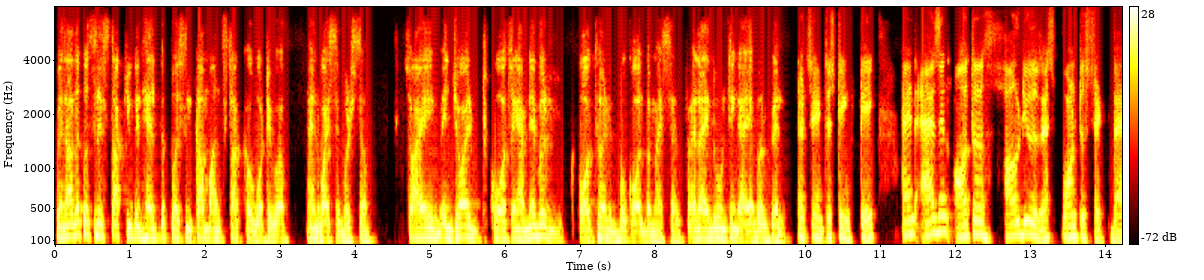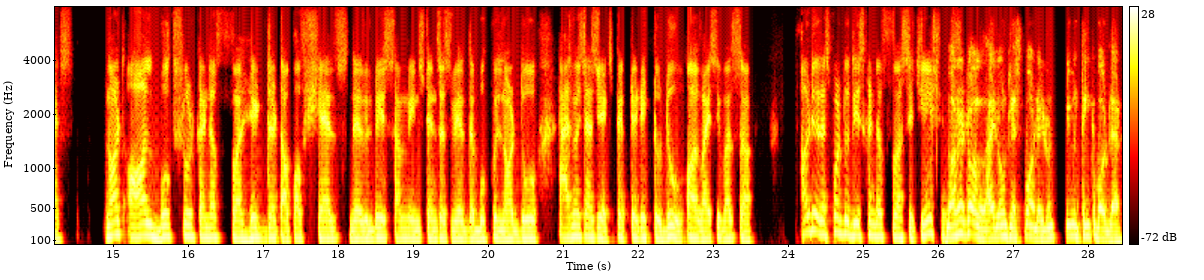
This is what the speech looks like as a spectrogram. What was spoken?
When the other person is stuck, you can help the person come unstuck or whatever and vice versa. So I enjoyed co-authoring. I've never authored a book all by myself and I don't think I ever will. That's an interesting take. And as an author, how do you respond to setbacks? Not all books would kind of uh, hit the top of shelves. There will be some instances where the book will not do as much as you expected it to do, or vice versa. How do you respond to these kind of uh, situations? Not at all. I don't respond. I don't even think about that.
